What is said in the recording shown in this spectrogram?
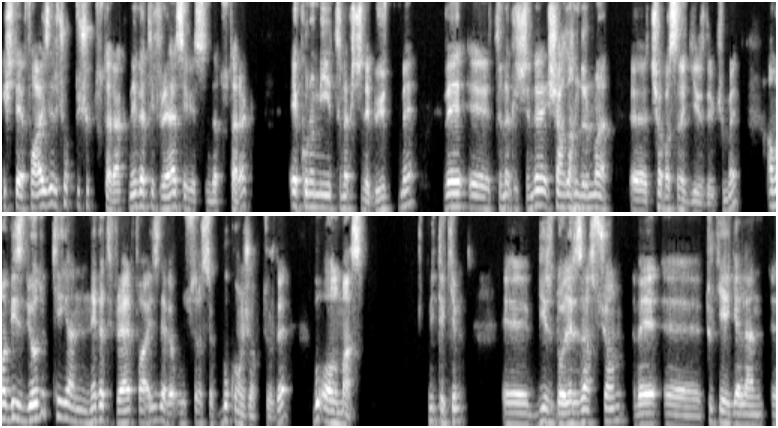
İşte faizleri çok düşük tutarak, negatif reel seviyesinde tutarak ekonomiyi tırnak içinde büyütme ve e, tırnak içinde şahlandırma e, çabasına girdi hükümet. Ama biz diyorduk ki yani negatif reel faizle ve uluslararası bu konjonktürde bu olmaz. Nitekim e, bir dolarizasyon ve e, Türkiye'ye gelen e,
